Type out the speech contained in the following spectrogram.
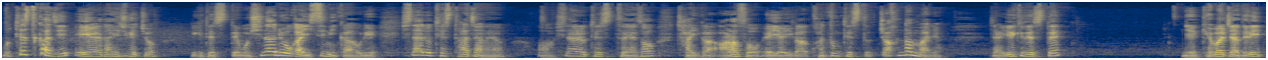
뭐 테스트까지 AI가 다 해주겠죠. 이렇게 됐을 때 뭐 시나리오가 있으니까 우리 시나리오 테스트 하잖아요. 어, 시나리오 테스트 해서 자기가 알아서 AI가 관통 테스트 쫙 한단 말이야. 자 이렇게 됐을 때 이제 개발자들이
